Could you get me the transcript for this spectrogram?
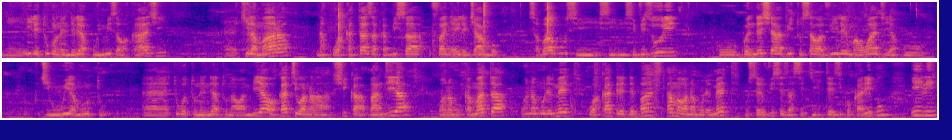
Ni ile tuko naendelea kuhimiza wakaaji eh, kila mara na kuwakataza kabisa kufanya ile jambo sababu si, si, si vizuri ku, kuendesha vitu sawa vile mauaji ya ku, kujiuia mtu. E, tuko tunaendea tunawambia, wakati wanashika bandia wanamkamata, wanamuremetre kwa cadre de base ama wanamuremetre ku service za securite ziko karibu, ili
